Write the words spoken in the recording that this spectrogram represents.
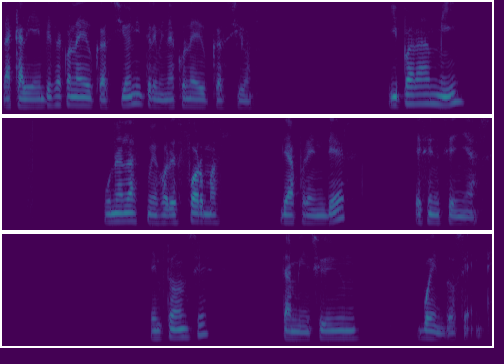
la calidad empieza con la educación y termina con la educación. Y para mí, una de las mejores formas de aprender es enseñar. Entonces, también soy un buen docente.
